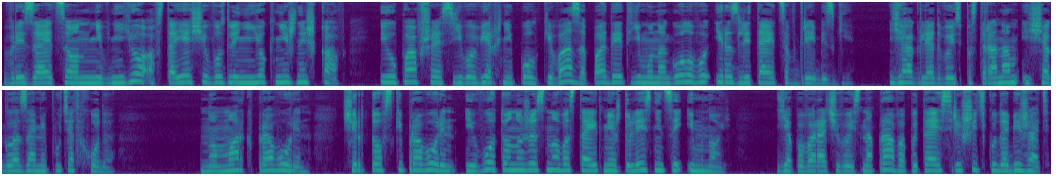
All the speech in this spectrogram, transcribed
Врезается он не в нее, а в стоящий возле нее книжный шкаф, и упавшая с его верхней полки ваза падает ему на голову и разлетается в дребезги. Я оглядываюсь по сторонам, ища глазами путь отхода. Но Марк проворен, чертовски проворен, и вот он уже снова стоит между лестницей и мной. Я поворачиваюсь направо, пытаясь решить, куда бежать,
